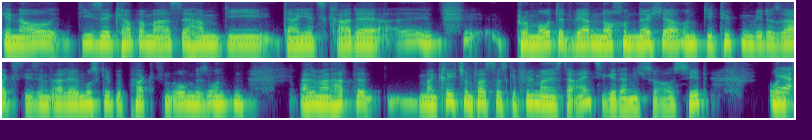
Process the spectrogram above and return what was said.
genau diese Körpermaße haben, die da jetzt gerade äh, promoted werden, noch und nöcher. Und die Typen, wie du sagst, die sind alle muskelbepackt von oben bis unten. Also man hat, man kriegt schon fast das Gefühl, man ist der Einzige, der nicht so aussieht. Und Ja.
